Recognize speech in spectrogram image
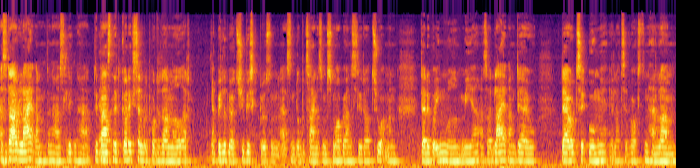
altså der er jo lejren, den har også liggende her. Det er ja. bare sådan et godt eksempel på det der med, at ja, billedbøger typisk blev sådan, er sådan blevet betegnet som småbørns litteratur, men der er det på ingen måde mere. Altså lejren, det er jo, det er jo til unge eller til voksne. handler om,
